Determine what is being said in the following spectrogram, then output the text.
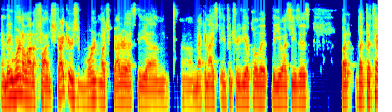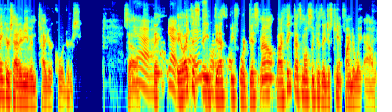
and they weren't a lot of fun. Strykers weren't much better. That's the um, uh, mechanized infantry vehicle that the U.S. uses, but but the tankers had it even tighter quarters. So yeah, they, yeah, they like to say death before dismount, but I think that's mostly because they just can't find a way out.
